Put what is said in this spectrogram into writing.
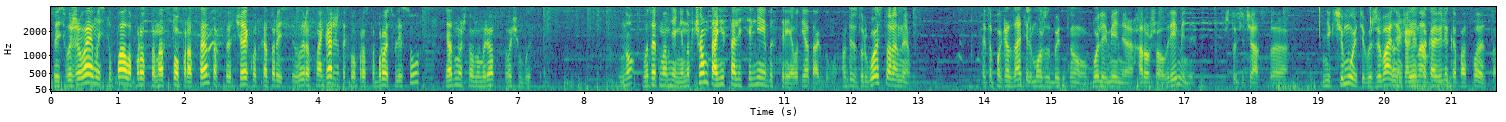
То есть выживаемость упала просто на 100%. То есть человек, вот, который вырос на гаджетах, его просто брось в лесу, я думаю, что он умрет очень быстро. Но, Вот это мое мнение. Но в чем-то они стали сильнее и быстрее. Вот я так думаю. смотри, с другой стороны, это показатель, может быть, ну, более-менее хорошего времени, что сейчас э, ни к чему эти выживания, Саныч, как есть нам. такая великая пословица.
